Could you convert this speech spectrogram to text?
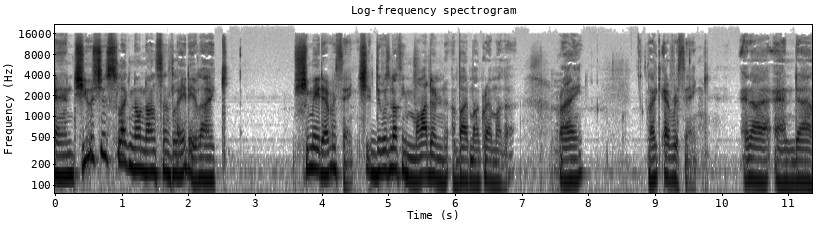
and she was just like no nonsense lady. Like she made everything. She, there was nothing modern about my grandmother, right? Like everything, and uh, and. Uh,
